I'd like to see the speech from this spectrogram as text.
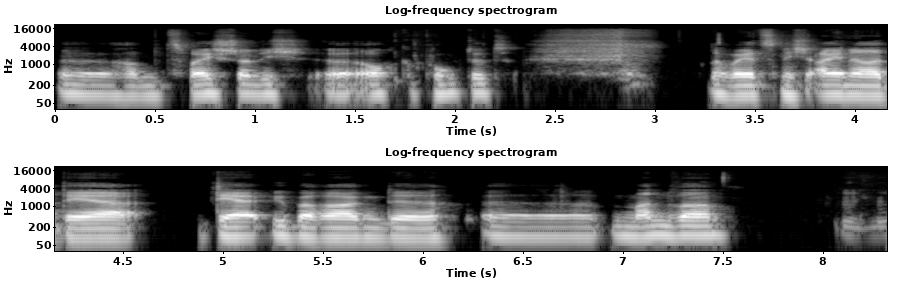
äh, haben zweistellig äh, auch gepunktet. Da war jetzt nicht einer, der der überragende äh, Mann war. Mhm.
